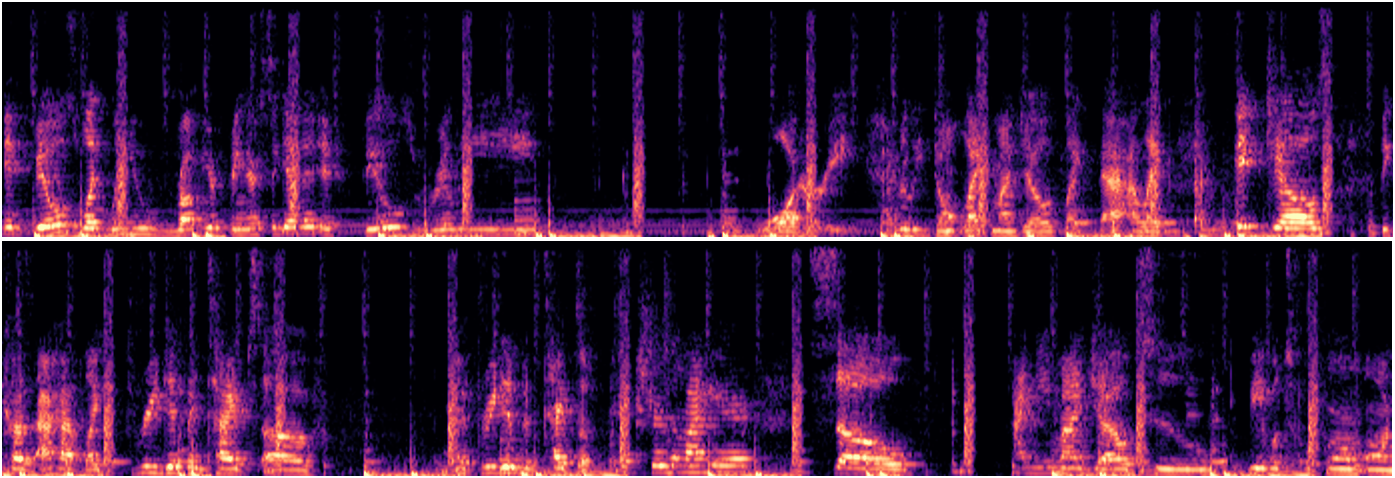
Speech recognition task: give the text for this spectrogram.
it feels like when you rub your fingers together, it feels really watery. I really don't like my gels like that. I like thick gels because I have like three different types of have three different types of textures in my hair. So I need my gel to be able to perform on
